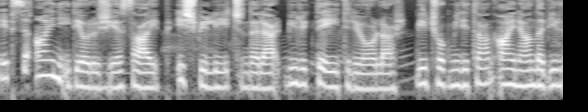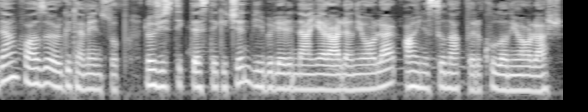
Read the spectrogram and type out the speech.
Hepsi aynı ideolojiye sahip, işbirliği içindeler, birlikte eğitiliyorlar. Birçok militan aynı anda birden fazla örgüte mensup. Lojistik destek için birbirlerinden yararlanıyorlar, aynı sığınakları kullanıyorlar.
